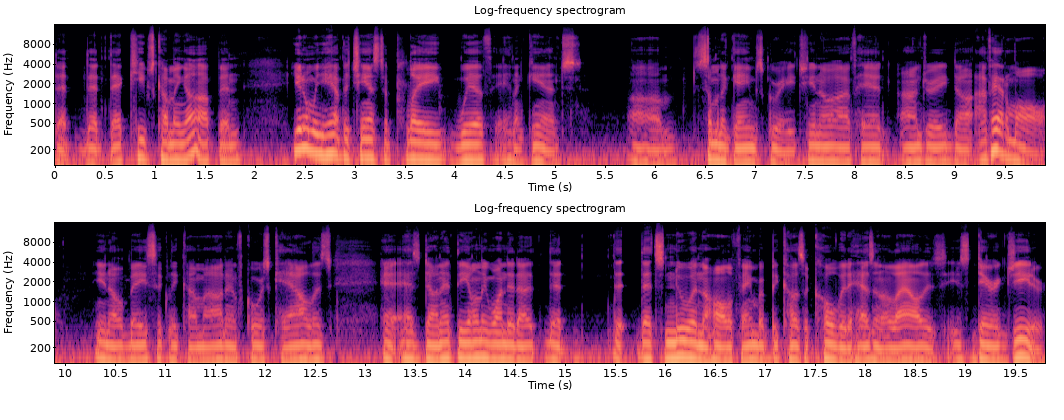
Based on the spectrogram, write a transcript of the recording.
that, that, that keeps coming up. And, you know, when you have the chance to play with and against um, some of the game's greats, you know, I've had Andre, Don, I've had them all, you know, basically come out. And, of course, Cal has, has done it. The only one that, I, that, that that's new in the Hall of Fame, but because of COVID, it hasn't allowed, is, is Derek Jeter.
